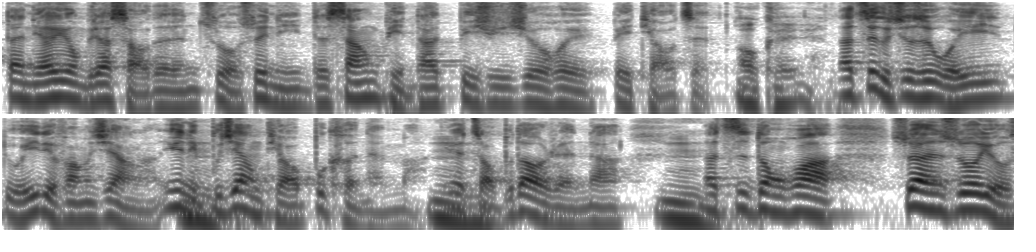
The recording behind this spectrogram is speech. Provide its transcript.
但你要用比较少的人做，所以你的商品它必须就会被调整。OK，那这个就是唯一唯一的方向了，因为你不这样调不可能嘛，因为找不到人呐。嗯，那自动化虽然说有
